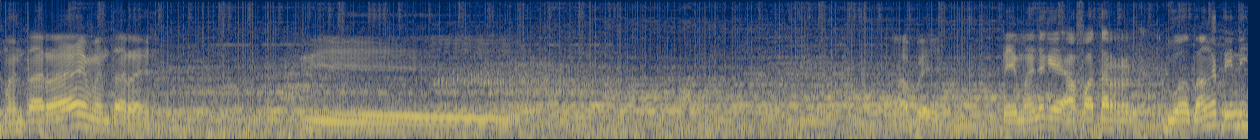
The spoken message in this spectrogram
Mantarai, mantarai. Wih. Apa ya? Temanya kayak Avatar 2 banget ini.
